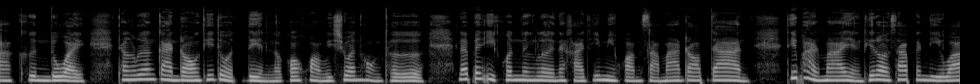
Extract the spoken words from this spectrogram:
มากขึ้นด้วย ทั้งเรื่องการร้องที่โดดเด่น แล้วก็ความวิชวลของเธอ และเป็นอีกคนหนึ่งเลยนะคะ ที่มีความสามารถรอบด้าน ที่ผ่านมาอย่างที่เราทราบกันดีว่า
